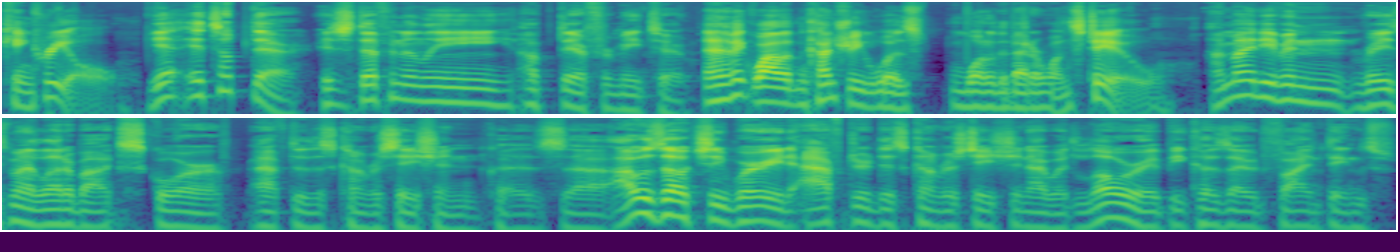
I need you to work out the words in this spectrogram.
King Creole. Yeah, it's up there. It's definitely up there for me too. And I think Wild and Country was one of the better ones too. I might even raise my letterboxd score after this conversation because uh, I was actually worried after this conversation I would lower it because I would find things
